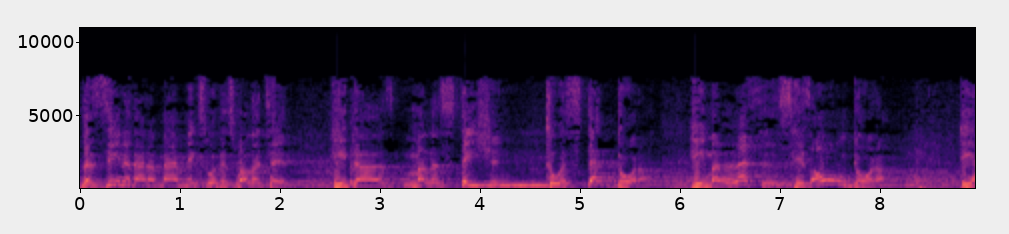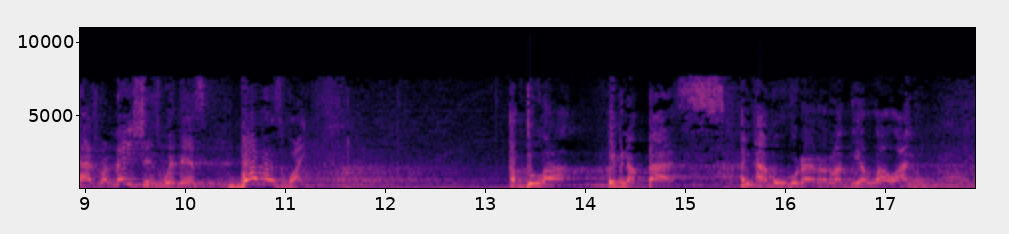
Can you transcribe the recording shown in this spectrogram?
The zina that a man makes with his relative. He does molestation to his stepdaughter. He molests his own daughter. He has relations with his brother's wife. Abdullah ibn Abbas and Abu Hurairah radiallahu anhu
